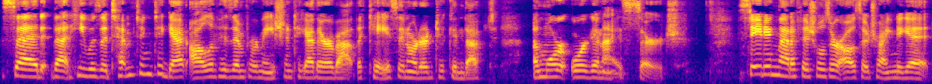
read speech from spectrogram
said that he was attempting to get all of his information together about the case in order to conduct a more organized search, stating that officials are also trying to get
